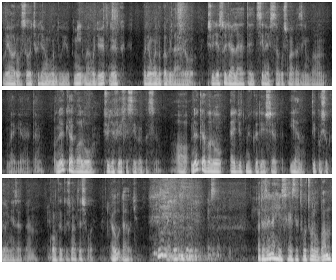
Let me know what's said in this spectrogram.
ami arról szól, hogy hogyan gondoljuk mi, már hogy ők nők, hogyan gondolok a világról. És ugye ezt hogyan lehet egy színes szagos magazinban megjeleníteni. A nőkkel való, és ugye férfi szívről beszélünk, a nőkkel való együttműködésed ilyen típusú környezetben konfliktusmentes volt? Ó, dehogy. Hát ez egy nehéz helyzet volt valóban.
